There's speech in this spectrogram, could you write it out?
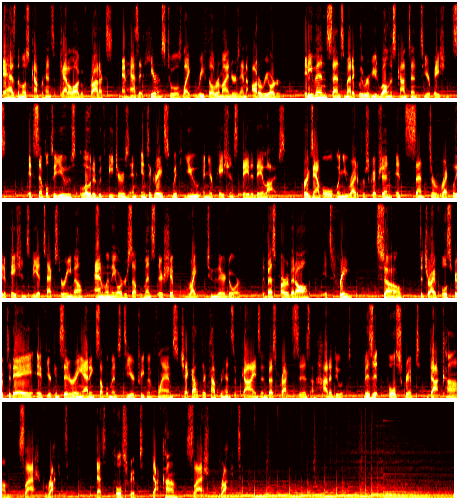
It has the most comprehensive catalog of products and has adherence tools like refill reminders and auto reorder. It even sends medically reviewed wellness content to your patients. It's simple to use, loaded with features, and integrates with you and your patients' day to day lives. For example, when you write a prescription, it's sent directly to patients via text or email. And when they order supplements, they're shipped right to their door. The best part of it all, it's free. So, to try FullScript today, if you're considering adding supplements to your treatment plans, check out their comprehensive guides and best practices on how to do it. Visit fullscript.com slash rocket. That's fullscript.com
